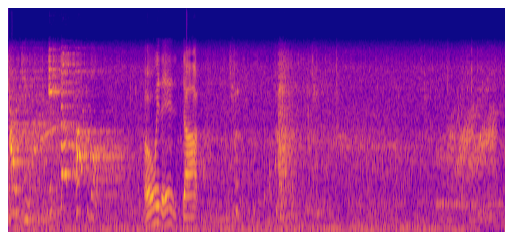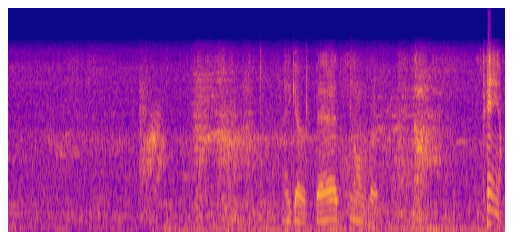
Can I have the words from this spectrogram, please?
How did you? It's not possible! Oh, it is, Doc. I got a bad feeling about it. Bam!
